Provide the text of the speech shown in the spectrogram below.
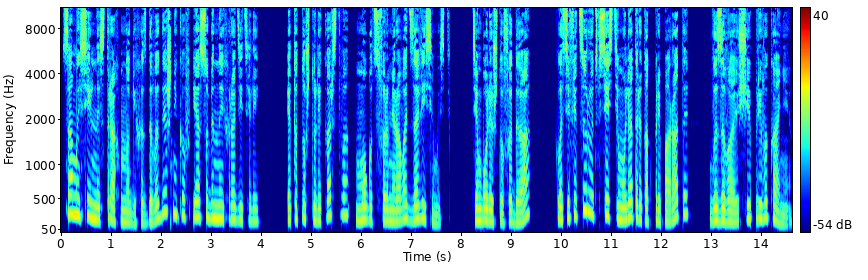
Самый сильный страх многих СДВГшников и особенно их родителей — это то, что лекарства могут сформировать зависимость, тем более что ФДА классифицирует все стимуляторы как препараты, вызывающие привыкание.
